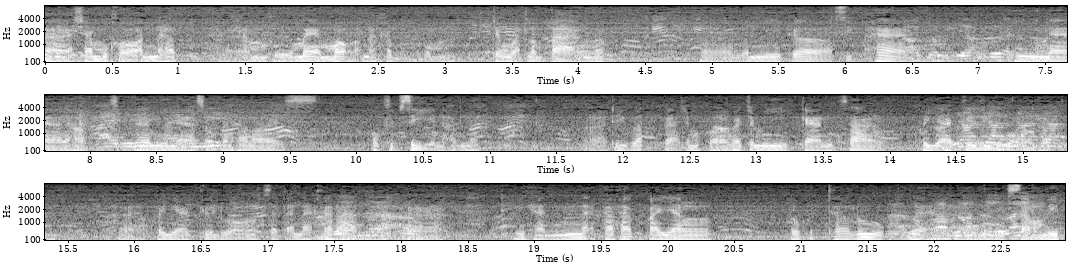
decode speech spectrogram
อ่าขอนนะครับอำเภอแม่เมาะนะครับ ผมจังหวัดลำปางเนาะวันนี้ก็ 15 มีนานะครับ 15 มีนา 2564 นะครับเนาะที่วัดแปดชำขอนก็จะมีการสร้างพญาเกลือหลวงครับพญาเกลือหลวงสัตนคราชนะอ่าที่หันพระพักตร์ไปยังพระพุทธรูปนะมีสำริด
